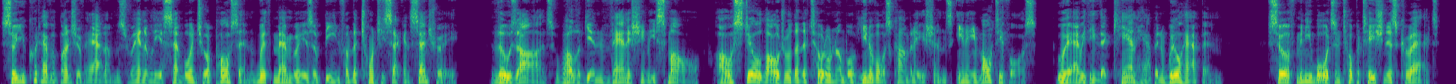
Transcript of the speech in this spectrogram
So you could have a bunch of atoms randomly assemble into a person with memories of being from the 22nd century. Those odds, while again vanishingly small, are still larger than the total number of universe combinations in a multiverse, where everything that can happen will happen. So if Many Worlds interpretation is correct,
